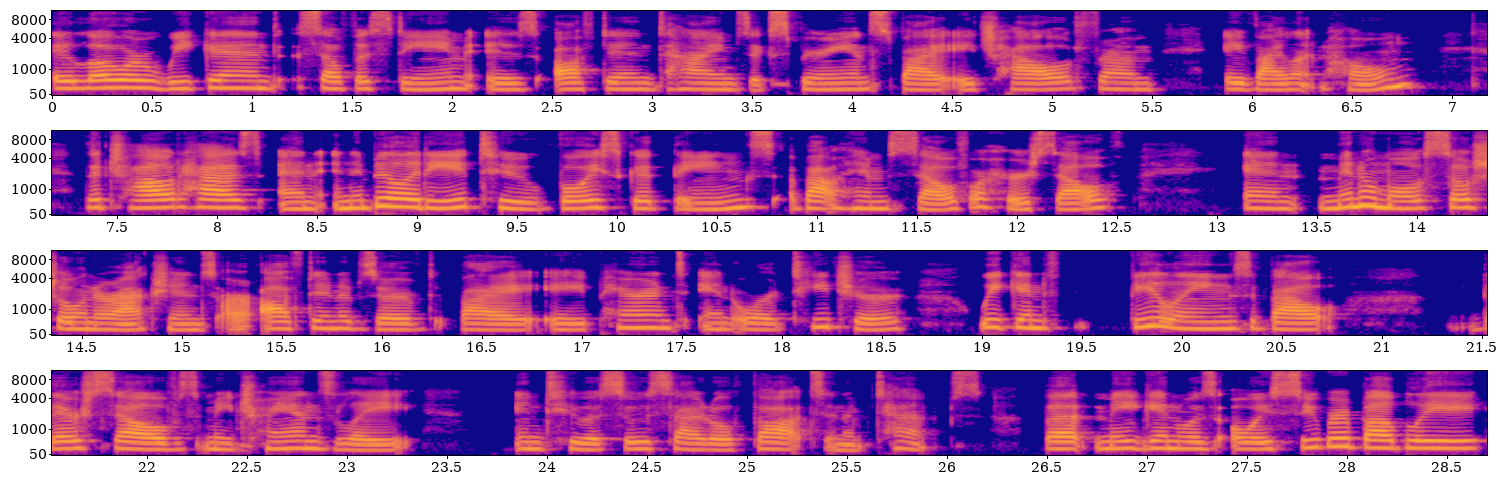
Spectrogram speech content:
A lower weakened self esteem is oftentimes experienced by a child from a violent home. The child has an inability to voice good things about himself or herself, and minimal social interactions are often observed by a parent and or teacher. Weakened feelings about themselves may translate into a suicidal thoughts and attempts. But Megan was always super bubbly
